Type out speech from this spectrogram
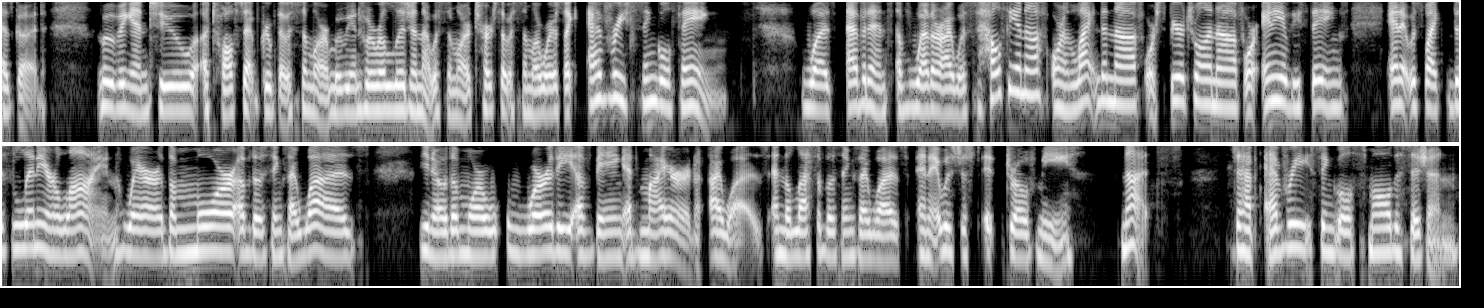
as good. Moving into a 12 step group that was similar, moving into a religion that was similar, a church that was similar, where it's like every single thing was evidence of whether I was healthy enough or enlightened enough or spiritual enough or any of these things. And it was like this linear line where the more of those things I was, you know, the more worthy of being admired I was, and the less of those things I was. And it was just, it drove me nuts to have every single small decision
